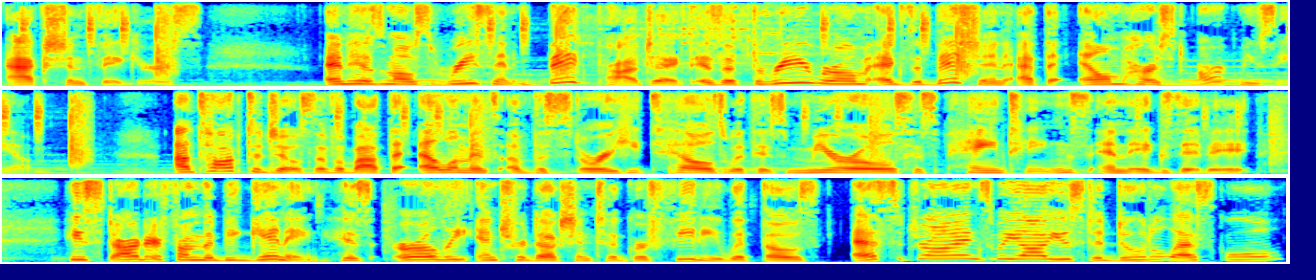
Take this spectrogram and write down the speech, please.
action figures. And his most recent big project is a three room exhibition at the Elmhurst Art Museum. I talked to Joseph about the elements of the story he tells with his murals, his paintings, and the exhibit. He started from the beginning, his early introduction to graffiti with those S drawings we all used to doodle at school.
